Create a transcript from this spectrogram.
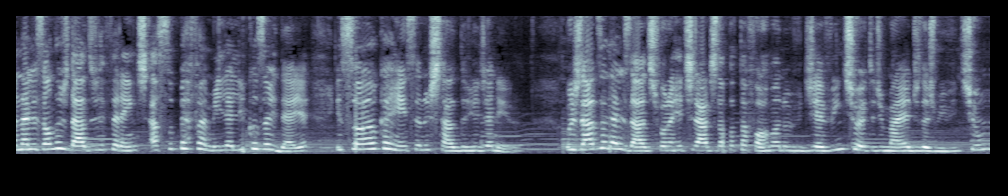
analisando os dados referentes à superfamília Lycozoideae e sua ocorrência no estado do Rio de Janeiro. Os dados analisados foram retirados da plataforma no dia 28 de maio de 2021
